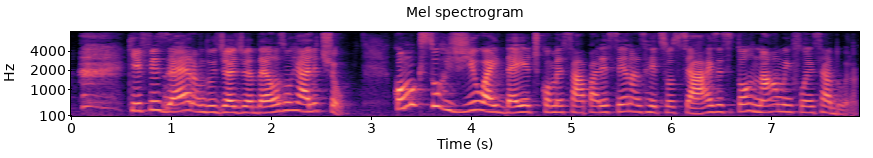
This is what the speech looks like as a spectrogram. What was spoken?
que fizeram do dia a dia delas um reality show. Como que surgiu a ideia de começar a aparecer nas redes sociais e se tornar uma influenciadora?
